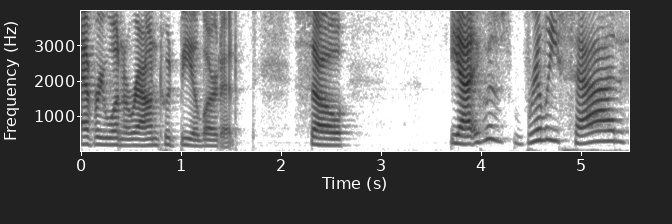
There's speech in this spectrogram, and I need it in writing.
everyone around would be alerted. So, yeah, it was really sad.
